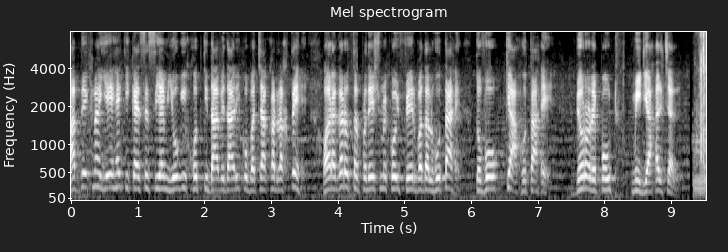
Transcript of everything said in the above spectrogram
अब देखना यह है कि कैसे सीएम योगी खुद की दावेदारी को बचाकर रखते हैं और अगर उत्तर प्रदेश में कोई फेरबदल होता है तो वो क्या होता है? ब्यूरो रिपोर्ट, मीडिया हलचल।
